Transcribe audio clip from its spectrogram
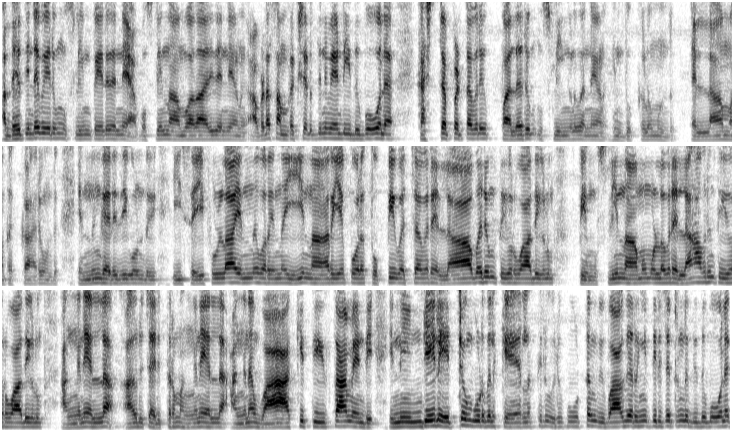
അദ്ദേഹത്തിന്റെ പേര് മുസ്ലിം പേര് തന്നെയാണ് മുസ്ലിം നാമധാരി തന്നെയാണ്. അവിടെ സംരക്ഷണത്തിന് വേണ്ടി ഇതുപോലെ കഷ്ടപ്പെട്ടവർ പലരും മുസ്ലിങ്ങൾ തന്നെയാണ്. ഹിന്ദുക്കളുമുണ്ട് എല്ലാ മതക്കാരും ഉണ്ട്. എന്നും കരുതികൊണ്ട് ഈ സെയ്ഫുള്ള എന്ന് പറയുന്ന ഈ നാറിയെ പോലെ തൊപ്പി വെച്ചവരെല്ലാവരും തീവ്രവാദികളും മുസ്ലിം നാമമുള്ളവരെല്ലാവരും തീവ്രവാദികളും. അങ്ങനെയല്ല ആ ഒരു ചരിത്രം അങ്ങനെയല്ല. അങ്ങനെ വാക്കി തീർത്താൻ വേണ്ടി ഇന്ന് ഇന്ത്യയിൽ ഏറ്റവും കൂടുതൽ കേരളത്തിൽ ഒരു കൂട്ടം വിഭാഗം ഇറങ്ങി തിരിച്ചിട്ടുണ്ട് ഇതുപോലെ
